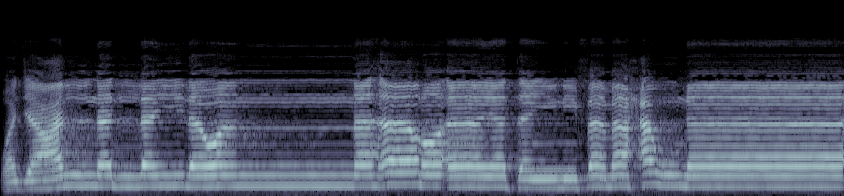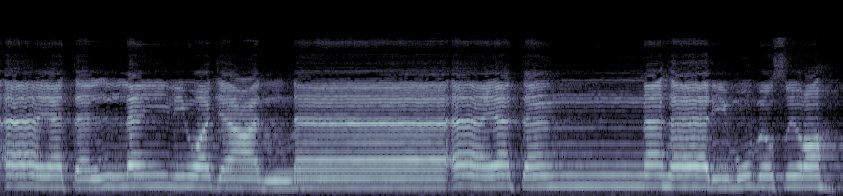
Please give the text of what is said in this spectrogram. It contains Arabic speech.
وَجَعَلْنَا اللَّيْلَ وَالنَّهَارَ آيَتَيْنِ فَمَحَوْنَا آيَةَ اللَّيْلِ وَجَعَلْنَا آيَةَ النَّهَارِ مُبْصِرَةً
